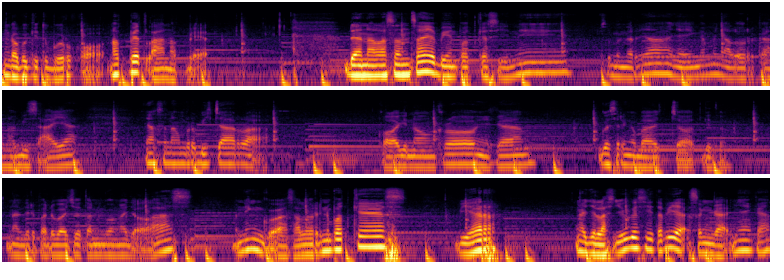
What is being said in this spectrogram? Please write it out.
nggak begitu buruk kok. Not bad lah not bad. Dan alasan saya bikin podcast ini sebenarnya hanya ingin menyalurkan hobi saya yang senang berbicara kalau lagi nongkrong ya kan gue sering ngebacot gitu. Nah daripada bacotan gue nggak jelas mending gue salurin podcast biar nggak jelas juga sih. Tapi ya seenggaknya kan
